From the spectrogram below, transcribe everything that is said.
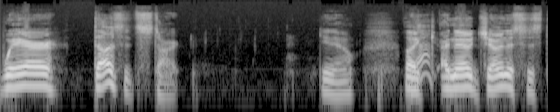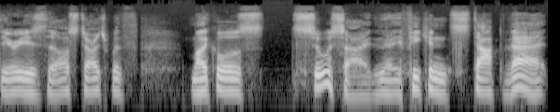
where does it start you know like Yeah. i know jonas's theory is that it all starts with michael's suicide and that if he can stop that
